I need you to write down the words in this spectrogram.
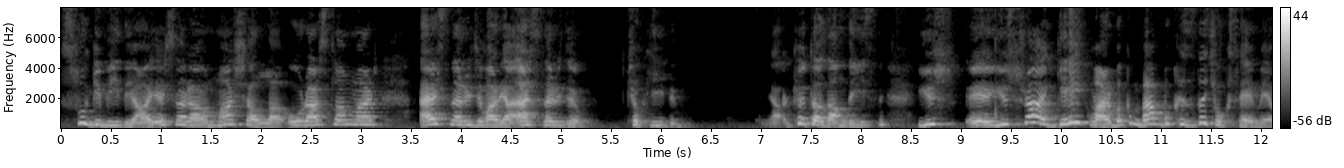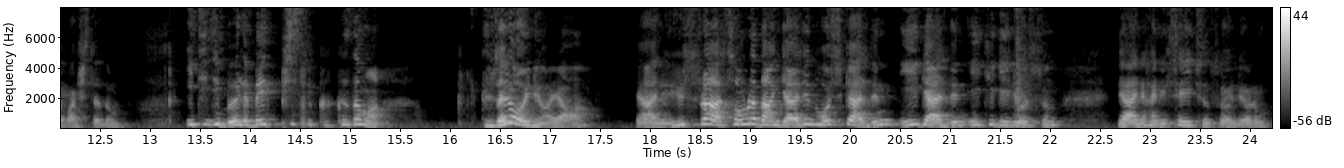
su gibiydi ya. Yaşına rağmen maşallah. Uğur Arslan var. Ersin Arıcı var ya. Ersin Arıcı çok iyiydi. Ya kötü adam değilsin. Yus, e, Yusra Geyik var. Bakın ben bu kızı da çok sevmeye başladım. İtici böyle be, pis bir kız ama güzel oynuyor ya. Yani Yusra sonradan geldin, hoş geldin, iyi geldin, iyi ki geliyorsun. Yani hani şey için söylüyorum,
